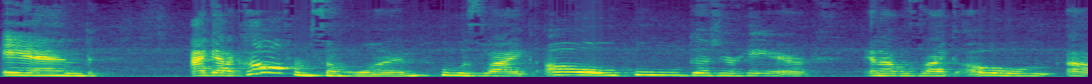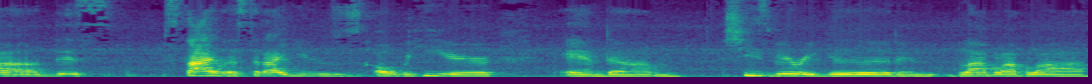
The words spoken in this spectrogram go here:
and I got a call from someone who was like, oh, who does your hair? And I was like, oh, uh, this stylist that I use over here and um, she's very good and blah, blah, blah.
